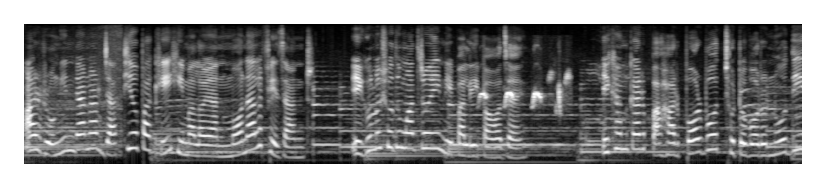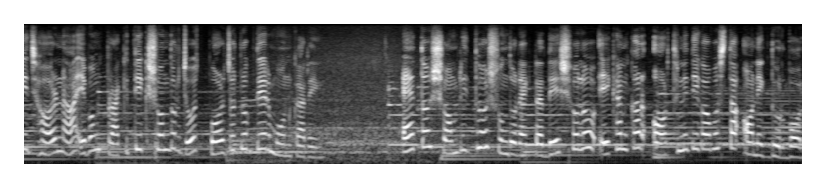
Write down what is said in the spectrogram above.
আর রঙিন ডানার জাতীয় পাখি হিমালয়ান মনাল ফেজান্ট। এগুলো শুধুমাত্র এই নেপালেই পাওয়া যায়। এখানকার পাহাড় পর্বত, ছোট বড় নদী, ঝর্ণা এবং প্রাকৃতিক সৌন্দর্য পর্যটকদের মন কাড়ে। এত সমৃদ্ধ সুন্দর একটা দেশ হলো এখানকার অর্থনৈতিক অবস্থা অনেক দুর্বল।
